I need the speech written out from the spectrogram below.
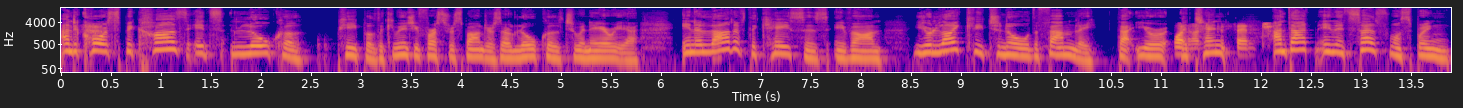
And of course, because it's local people, the community first responders are local to an area, in a lot of the cases, Yvonne, you're likely to know the family that you're attending. And that in itself must bring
